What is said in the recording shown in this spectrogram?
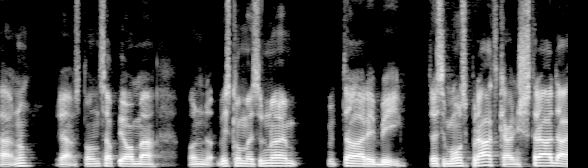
uh, nu, jā, stundas apjomā. Un viss, ko mēs runājam, tā arī bija. Tas ir mūsu prāts, kā viņš strādā,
